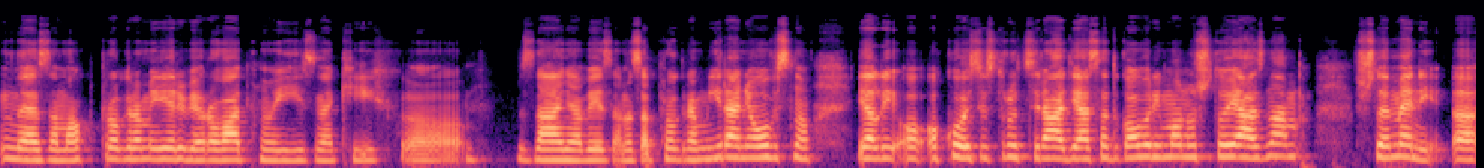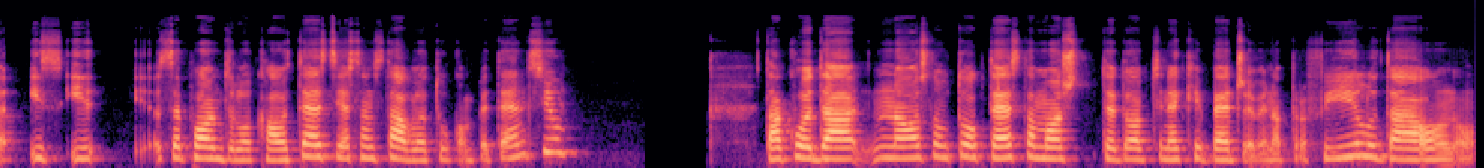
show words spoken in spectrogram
ne znam, ako programiri vjerovatno i iz nekih uh, znanja vezano za programiranje, ovisno je li o, o kojoj se struci radi. Ja sad govorim ono što ja znam, što je meni iz, se ponudilo kao test, jer sam stavila tu kompetenciju. Tako da na osnovu tog testa možete dobiti neke badževe na profilu da ono,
